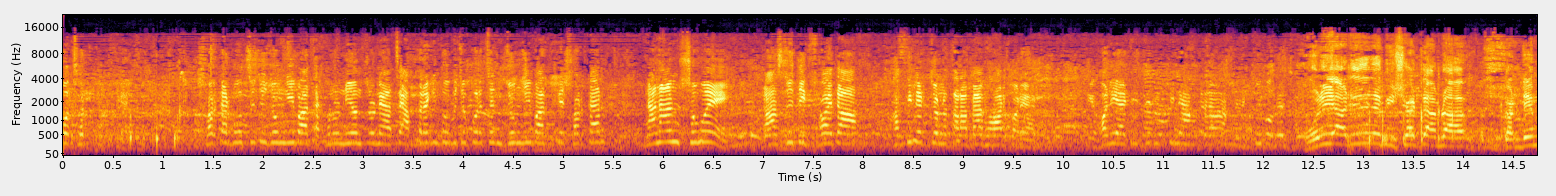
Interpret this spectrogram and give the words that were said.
বছর আছে। সরকার বলছে যে জঙ্গিবাদ এখনও নিয়ন্ত্রণে আছে। আপনারা কিন্তু অভিযোগ করেছেন জঙ্গিবাদকে সরকার নানান সময়ে রাজনৈতিক ফায়দা হাসিলের জন্য তারা ব্যবহার করে আর। হলি আর্টিজেনের বিষয়টা আমরা কন্ডেম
